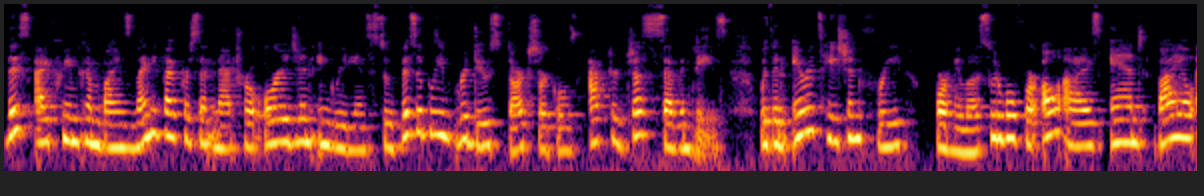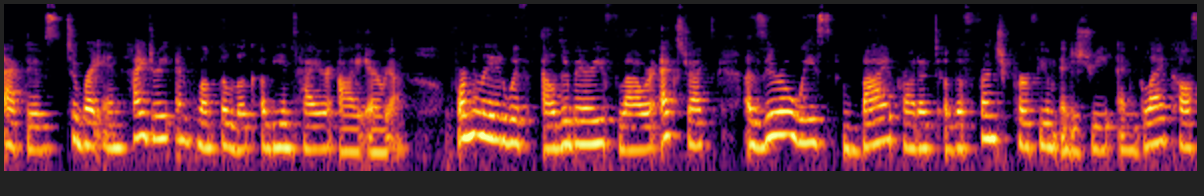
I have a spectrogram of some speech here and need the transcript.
This eye cream combines 95% natural origin ingredients to visibly reduce dark circles after just seven days with an irritation-free formula suitable for all eyes and bioactives to brighten, hydrate, and plump the look of the entire eye area. Formulated with elderberry flower extract, a zero-waste byproduct of the French perfume industry and glycos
